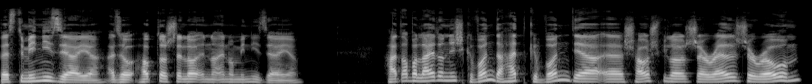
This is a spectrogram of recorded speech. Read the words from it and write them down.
beste Miniserie, also Hauptdarsteller in einer Miniserie. Hat aber leider nicht gewonnen. Da hat gewonnen der äh, Schauspieler Jarrell Jerome,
